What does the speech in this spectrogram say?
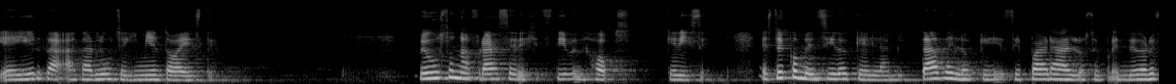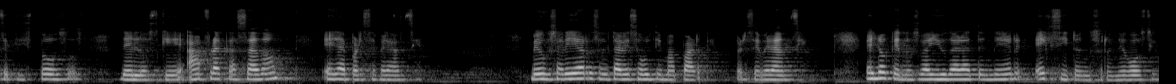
e ir a darle un seguimiento a este. Me gusta una frase de Stephen Hobbes que dice, Estoy convencido que la mitad de lo que separa a los emprendedores exitosos de los que han fracasado es la perseverancia. Me gustaría resaltar esa última parte, perseverancia. Es lo que nos va a ayudar a tener éxito en nuestro negocio.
